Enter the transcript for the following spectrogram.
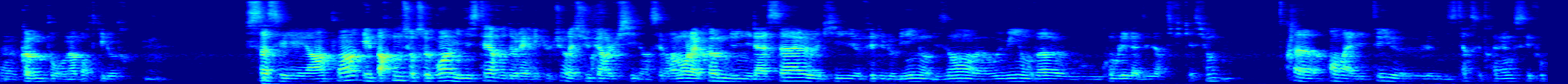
Euh, comme pour n'importe qui d'autre. Ça, c'est un point. Et par contre, sur ce point, le ministère de l'Agriculture est super lucide. hein. C'est vraiment la com du Nilasal euh, qui fait du lobbying en disant euh, oui, oui, on va euh, vous combler la désertification. Euh, en réalité, euh, le ministère sait très bien que c'est faux.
